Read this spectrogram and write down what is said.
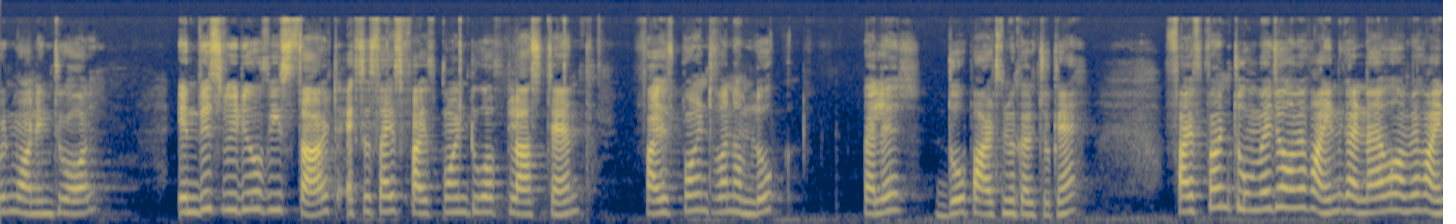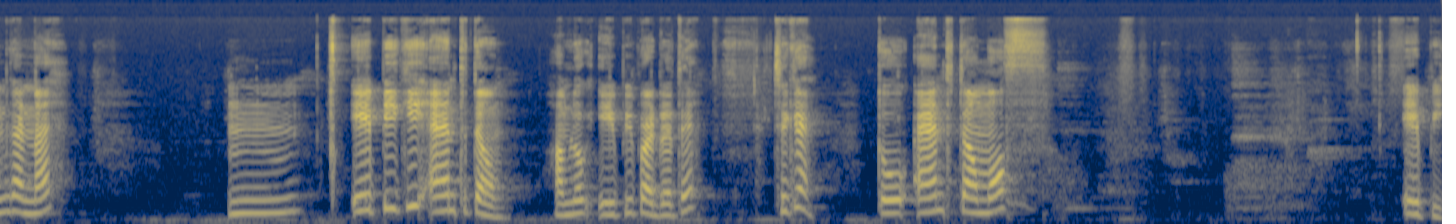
Good morning to all. In this video, we start exercise 5.2 of class 10th. 5.1 हम लोग पहले दो पार्ट्स में कर चुके हैं। 5.2 में जो हमें फाइंड करना है, वो हमें फाइंड करना है। ए पी की एंथ टर्म हम लोग ए पी पढ़ रहे थे, ठीक है? तो nth term of A P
